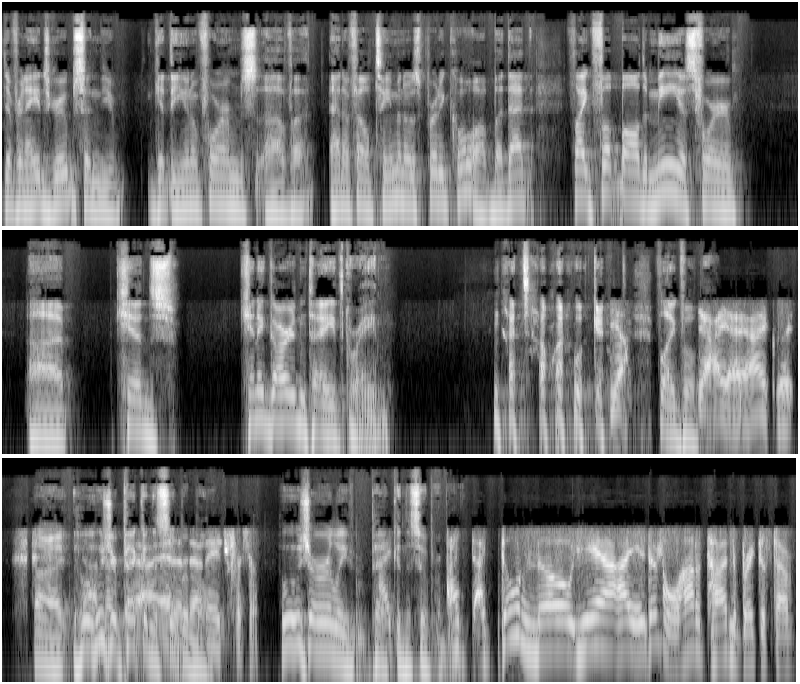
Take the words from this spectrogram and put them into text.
different age groups, and you get the uniforms of a NFL team, and it was pretty cool. But that flag football to me is for uh, kids kindergarten to eighth grade. That's how I look at it. yeah. flag football. Yeah, yeah, I agree. All right, Who, yeah, who's your pick in the Super Bowl? That age for sure. Who's your early pick I, in the Super Bowl? I, I don't know. Yeah, I, there's a lot of time to break this down.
